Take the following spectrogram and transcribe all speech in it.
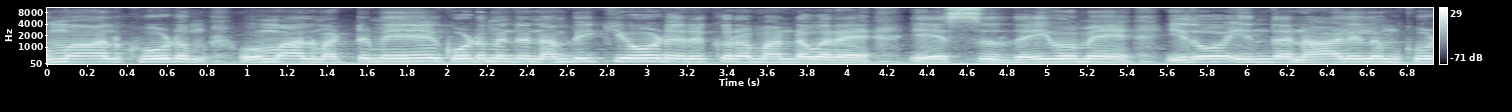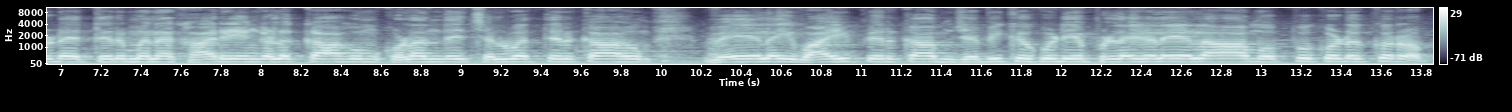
உமால் கூடும் உமால் மட்டுமே கூடும் என்று நம்பிக்கையோடு இருக்கிறோம் ஆண்டவரே. இயேசு தெய்வமே இதோ இந்த நாளிலும் கூட திருமண காரியங்களுக்காகவும் குழந்தை செல்வத்திற்காகவும் வேலை வாய்ப்பிற்காகவும் ஜபிக்கக்கூடிய பிள்ளைகளை எல்லாம் ஒப்பு கொடுக்கிறோம்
